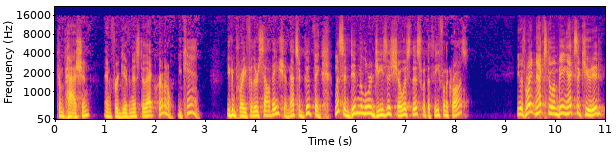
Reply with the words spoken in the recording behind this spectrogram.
compassion, and forgiveness to that criminal. You can. You can pray for their salvation. That's a good thing. Listen, didn't the Lord Jesus show us this with the thief on the cross? He was right next to him being executed.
